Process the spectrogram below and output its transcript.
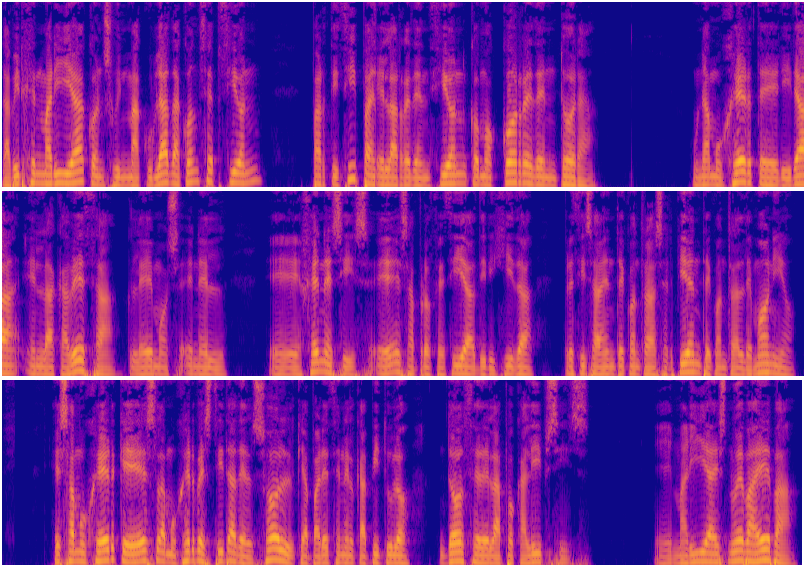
La Virgen María, con su inmaculada concepción, participa en la redención como corredentora. Una mujer te herirá en la cabeza, leemos en el eh, Génesis, eh, esa profecía dirigida precisamente contra la serpiente, contra el demonio. Esa mujer que es la mujer vestida del sol que aparece en el capítulo doce del Apocalipsis. Eh, María es nueva Eva.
